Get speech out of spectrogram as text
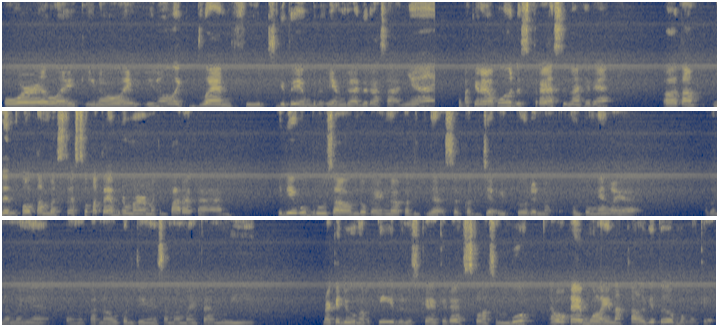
Or like you know like you know like bland foods gitu yang bener, yang gak ada rasanya. Akhirnya aku udah stres dan akhirnya uh, tam- dan kalau tambah stres tuh katanya benar makin parah kan. Jadi aku berusaha untuk kayak nggak kerja sekerja itu dan untungnya kayak apa namanya uh, karena aku kerjanya sama my family mereka juga ngerti dan terus kayak akhirnya setelah sembuh aku kayak mulai nakal gitu mulai kayak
